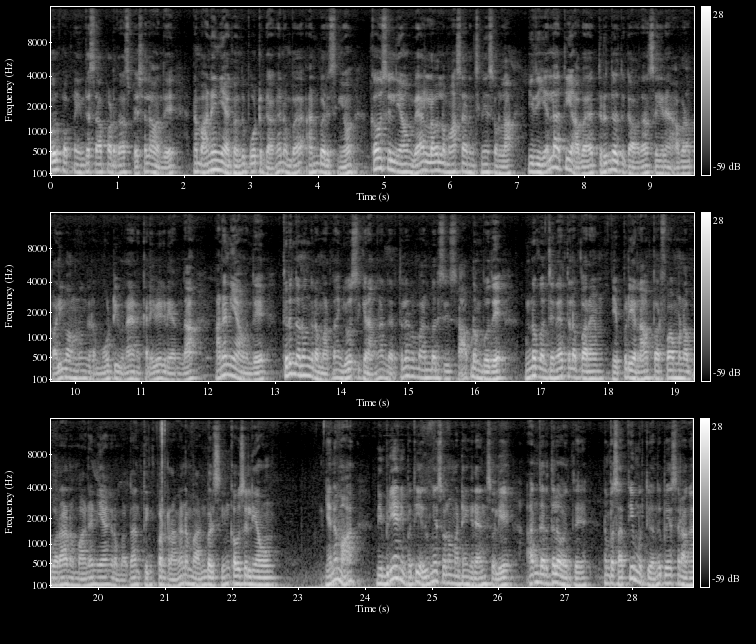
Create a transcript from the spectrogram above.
ஒரு பக்கம் இந்த சாப்பாடு தான் ஸ்பெஷலாக வந்து நம்ம அனன்யாவுக்கு வந்து போட்டிருக்காங்க. நம்ம அன்பரிசியும் கௌசல்யாவும் வேறு லெவலில் மாசாக இருந்துச்சுன்னே சொல்லலாம். இது எல்லாத்தையும் அவள் திருந்ததுக்காக தான் செய்கிறேன் அவளை பழி வாங்கணுங்கிற மோட்டிவ்லாம் எனக்கு கிடையவே கிடையாது தான். அனன்யா வந்து திருந்தணுங்கிற மாதிரி தான் யோசிக்கிறாங்க. அந்த இடத்துல நம்ம அன்பரிசி சாப்பிடும்போது இன்னும் கொஞ்சம் நேரத்தில் பாரு எப்படியெல்லாம் பர்ஃபார்ம் பண்ண போகிறா நம்ம அனன்யாங்கிற மாதிரி தான் திங்க் பண்ணுறாங்க நம்ம அன்பரிசியும் கௌசல்யாவும். என்னம்மா? நீ பிரியாணி பற்றி எதுவுமே சொல்ல மாட்டேங்கிறேன்னு சொல்லி அந்த இடத்துல வந்து நம்ம சத்தியமூர்த்தி வந்து பேசுகிறாங்க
